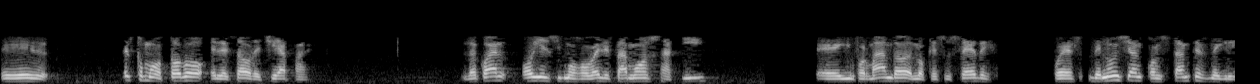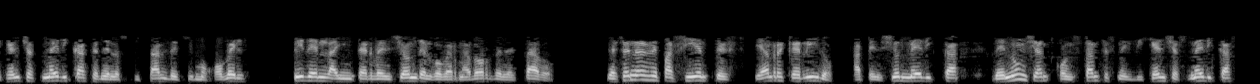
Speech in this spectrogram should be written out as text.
Eh, es como todo el estado de Chiapas lo cual hoy en Simojovel estamos aquí eh, informando lo que sucede, pues denuncian constantes negligencias médicas en el hospital de Simojovel, piden la intervención del gobernador del estado. Decenas de pacientes que han requerido atención médica denuncian constantes negligencias médicas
